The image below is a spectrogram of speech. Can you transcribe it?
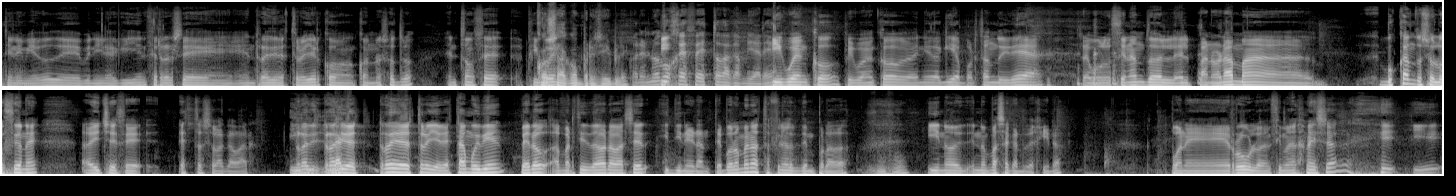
Tiene miedo de venir aquí y encerrarse en Radio Destroyer con, con nosotros. Entonces, Cosa comprensible. Con el nuevo Pi- jefe esto va a cambiar, ¿eh? Pigüenco, Pigüenco ha venido aquí aportando ideas, revolucionando el, el panorama, buscando soluciones. Ha dicho, dice, esto se va a acabar. Radio, la- Radio, Radio Destroyer está muy bien, pero a partir de ahora va a ser itinerante, por lo menos hasta final de temporada. Y no- nos va a sacar de gira. Pone rublo encima de la mesa y, y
